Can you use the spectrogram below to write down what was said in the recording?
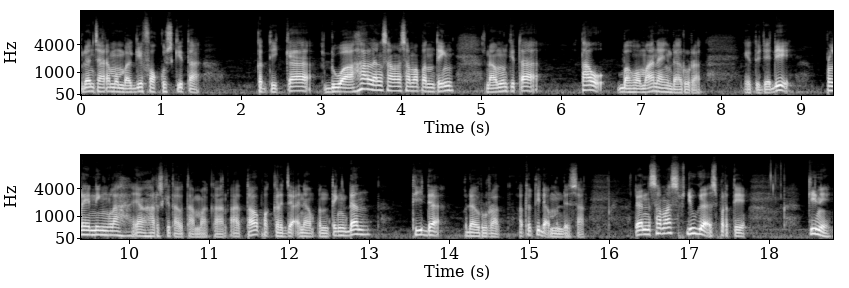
dan cara membagi fokus kita. Ketika dua hal yang sama-sama penting, namun kita tahu bahwa mana yang darurat. Gitu. Jadi, planning lah yang harus kita utamakan atau pekerjaan yang penting dan tidak darurat atau tidak mendesak. Dan sama juga seperti gini,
